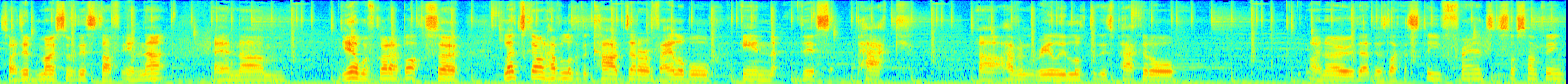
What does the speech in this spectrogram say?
So I did most of this stuff in that. And um, yeah, we've got our box. So let's go and have a look at the cards that are available in this pack. Uh, I haven't really looked at this pack at all. I know that there's like a Steve Francis or something.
